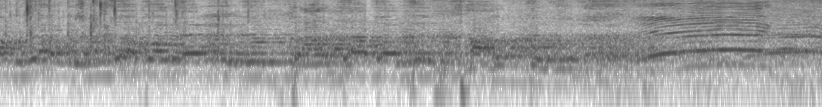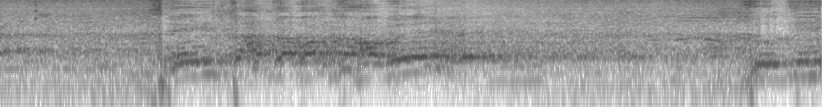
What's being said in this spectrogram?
আমরা উল্লাপাড়া কোনো চাঁদাবাদের সাথ দেবো না। সেই চাঁদাবাদ হবে যদি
